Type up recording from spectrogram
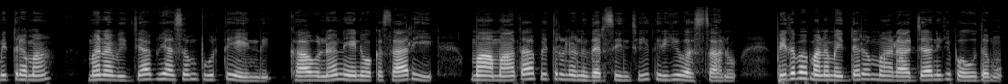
మిత్రమా మన విద్యాభ్యాసం పూర్తి అయింది. కావున నేను ఒకసారి మా మాతాపితృలను దర్శించి తిరిగి వస్తాను. పిదప మనమిద్దరం మా రాజ్యానికి పోవుదము.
